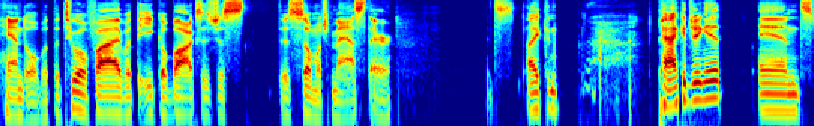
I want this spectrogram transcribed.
handle. But the 205 with the Eco Box is just there's so much mass there. It's I can packaging it and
